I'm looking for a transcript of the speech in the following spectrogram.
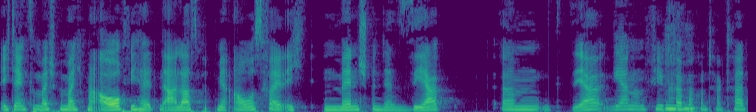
Ich denke zum Beispiel manchmal auch, wie hält Nalas mit mir aus, weil ich ein Mensch bin, der sehr ähm, sehr gerne und viel mhm. Körperkontakt hat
